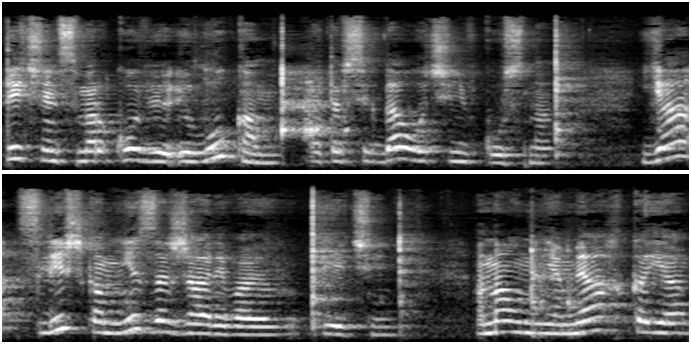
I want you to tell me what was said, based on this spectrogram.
Печень с морковью и луком это всегда очень вкусно. Я слишком не зажариваю печень. Она у меня мягкая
